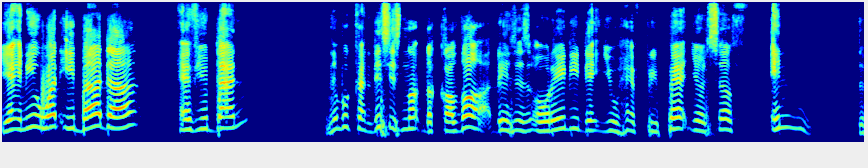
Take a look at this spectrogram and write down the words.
Yani what ibadah have you done? Ini bukan, this is not the qadha. This is already that you have prepared yourself in the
